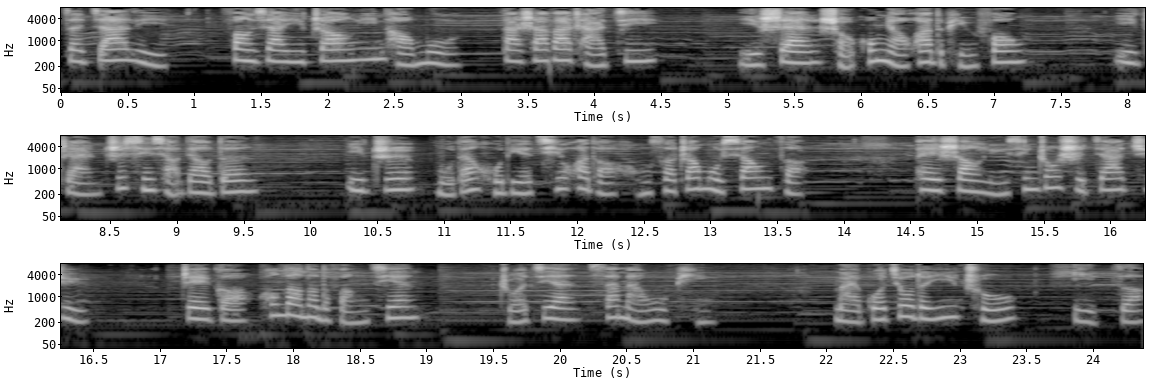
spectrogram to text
在家里放下一张樱桃木大沙发茶几，一扇手工描花的屏风，一盏枝形小吊灯，一只牡丹蝴蝶漆画的红色樟木箱子，配上零星中式家具，这个空荡荡的房间，逐渐塞满物品，买过旧的衣橱、椅子，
